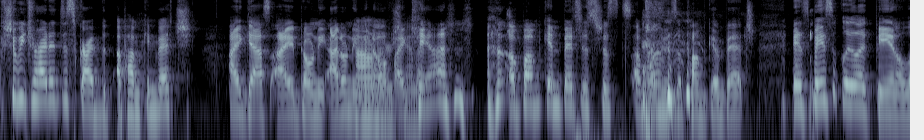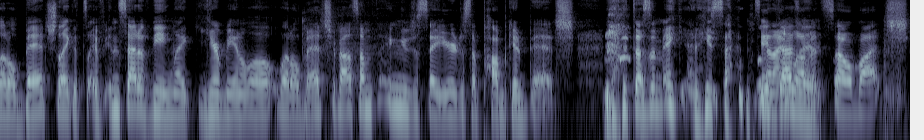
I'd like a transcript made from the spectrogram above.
should we try to describe the, a pumpkin bitch? I guess I don't. I don't even I don't know if I can. a pumpkin bitch is just someone who's a pumpkin bitch. It's basically like being a little bitch. Like it's if instead of being like you're being a little little bitch about something, you just say you're just a pumpkin bitch. It doesn't make any sense, and I love it so much.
